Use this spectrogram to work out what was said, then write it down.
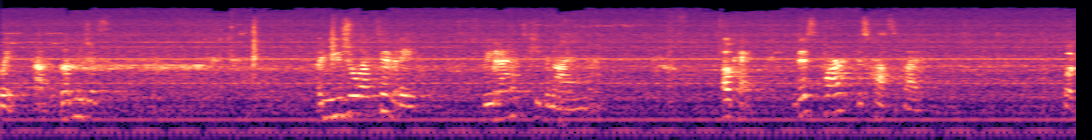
Wait, uh, let me just. Unusual activity. I'm gonna have to keep an eye on that. Okay, this part is classified. But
